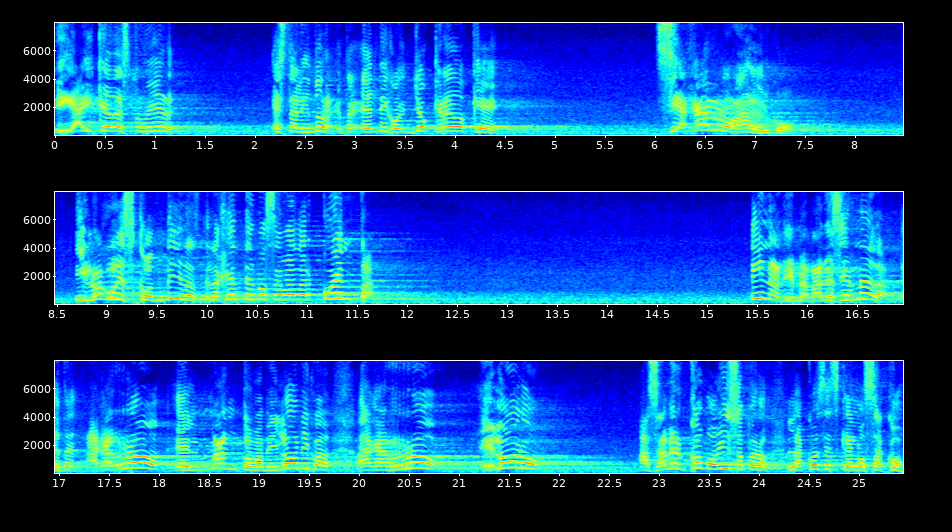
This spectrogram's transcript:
Y hay que destruir esta lindura. él dijo, yo creo que si agarro algo y lo hago escondidas, la gente no se va a dar cuenta. Y nadie me va a decir nada. Entonces, agarró el manto babilónico, agarró el oro a saber cómo hizo, pero la cosa es que lo sacó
